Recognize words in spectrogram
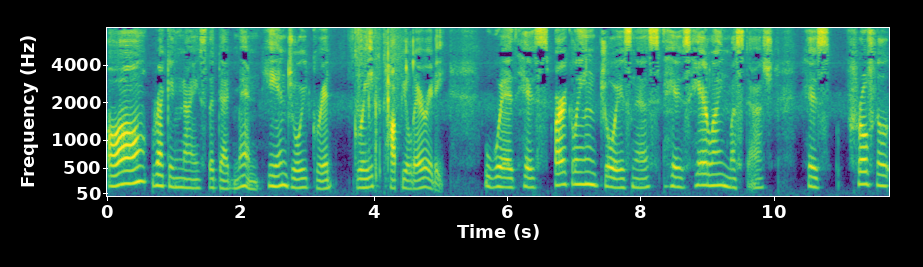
All recognized the dead men. He enjoyed great, great popularity. With his sparkling joyousness, his hairline mustache, his profile,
